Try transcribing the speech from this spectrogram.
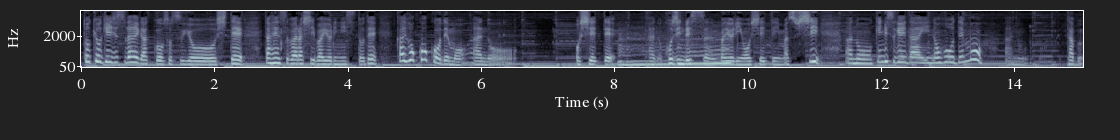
東京芸術大学を卒業して大変素晴らしいバイオリニストで海北高校でもあの教えてあの個人レッスンバイオリンを教えていますしあの県立芸大の方でもあの多分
